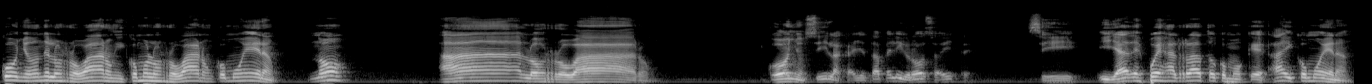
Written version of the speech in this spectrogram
coño, ¿dónde los robaron? ¿Y cómo los robaron? ¿Cómo eran? No. Ah, los robaron. Coño, sí, la calle está peligrosa, ¿viste? Sí. Y ya después al rato como que, ay, ¿cómo eran?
